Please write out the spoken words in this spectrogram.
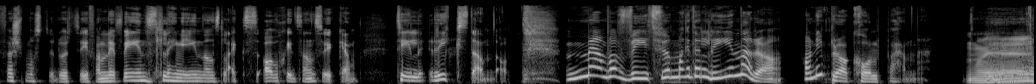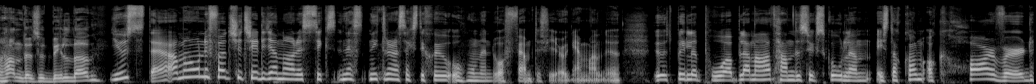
först måste då Stefan Löfven slänga in någon slags avskedsansökan till riksdagen. Då. Men vad vet vi om Magdalena då? Har ni bra koll på henne? Mm, handelsutbildad. Just det. Ja, men hon är född 23 januari sex- näst- 1967 och hon är då 54 år gammal nu. Utbildad på bland annat Handelshögskolan i Stockholm och Harvard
